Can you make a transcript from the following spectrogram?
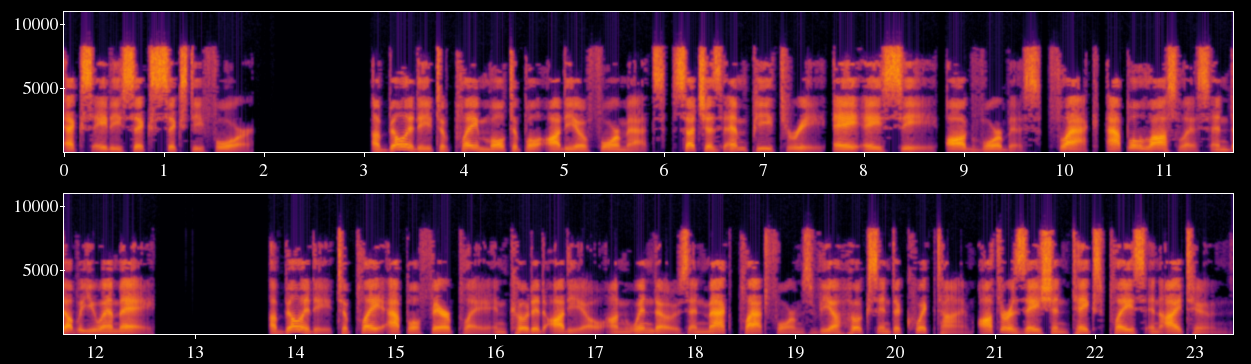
x86-64. Ability to play multiple audio formats, such as MP3, AAC, OGG Vorbis, FLAC, Apple Lossless and WMA, Ability to play Apple FairPlay encoded audio on Windows and Mac platforms via hooks into QuickTime authorization takes place in iTunes.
